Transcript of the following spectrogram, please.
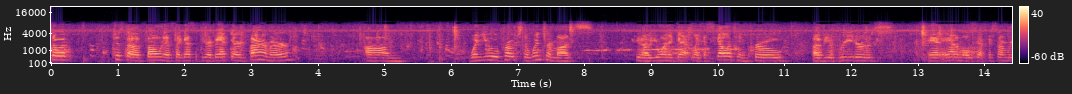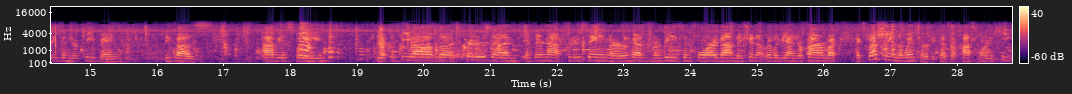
So if just a bonus, I guess, if you're a backyard farmer, um, when you approach the winter months, you know, you want to get like a skeleton crew of your breeders and animals that for some reason you're keeping because obviously you have to feed all the critters and if they're not producing or have a reason for them they shouldn't really be on your farm. But especially in the winter because it costs more to heat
